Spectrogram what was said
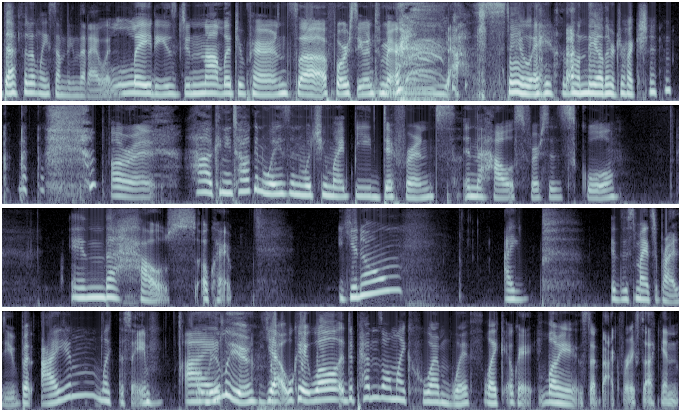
definitely something that I would. ladies do not let your parents uh, force you into marriage yeah, stay away, run the other direction. All right. How can you talk in ways in which you might be different in the house versus school? In the house, okay. You know, I. This might surprise you, but I am like the same. Oh, I oh, really? Yeah, okay. Well, it depends on like who I'm with. Like, okay, let me step back for a second.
